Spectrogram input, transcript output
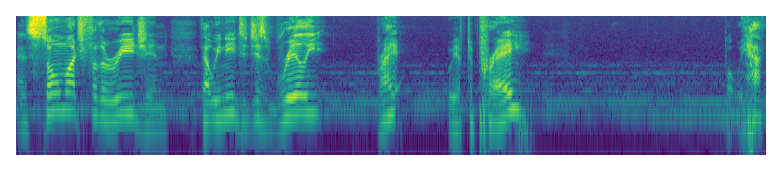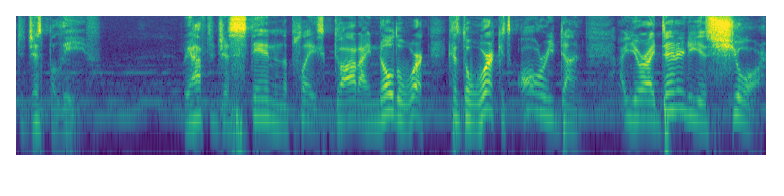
and so much for the region that we need to just really, right? We have to pray, but we have to just believe. We have to just stand in the place. God, I know the work because the work is already done. Uh, your identity is sure,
